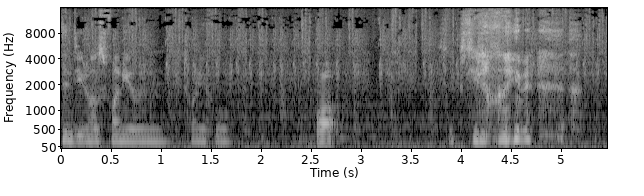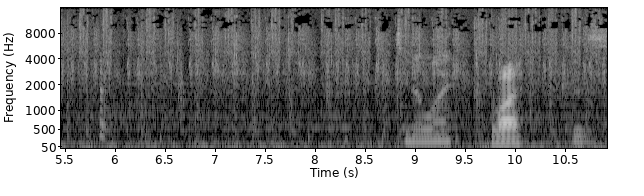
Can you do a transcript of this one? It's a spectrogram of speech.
you know what's funnier than 24? what? 69. Do you know why? Why? Because.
